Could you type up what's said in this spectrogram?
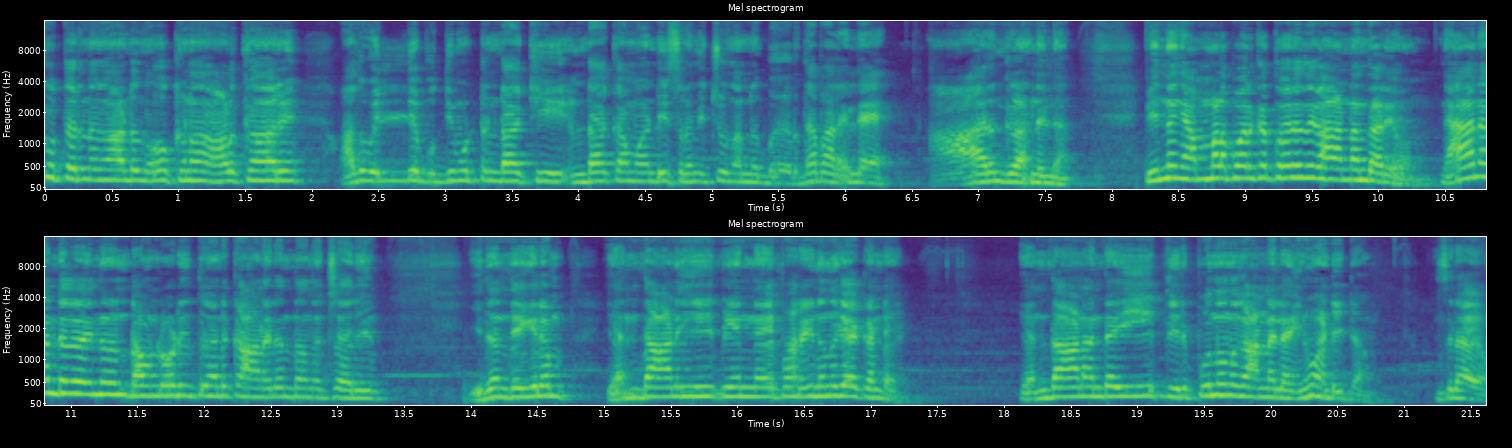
കാണ്ട് നോക്കണ ആൾക്കാർ അത് വലിയ ബുദ്ധിമുട്ടുണ്ടാക്കി ഉണ്ടാക്കാൻ വേണ്ടി ശ്രമിച്ചു എന്നാണ് വെറുതെ പറയല്ലേ? ആരും കാണില്ല. പിന്നെ നമ്മളെ പോലക്കത്തോരത് കാണണം എന്താ അറിയോ ഞാൻ എന്റെ ഇന്ന് ഡൗൺലോഡ് ചെയ്ത് കണ്ട് കാണൽ എന്താണെന്ന് വെച്ചാൽ ഇതെന്തെങ്കിലും എന്താണ് ഈ പിന്നെ പറയണമെന്ന് കേൾക്കണ്ടേ എന്താണ് എന്റെ ഈ തിരുപ്പെന്നൊന്ന് കാണണല്ല അതിന് വേണ്ടിയിട്ടാണ്. മനസ്സിലായോ?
